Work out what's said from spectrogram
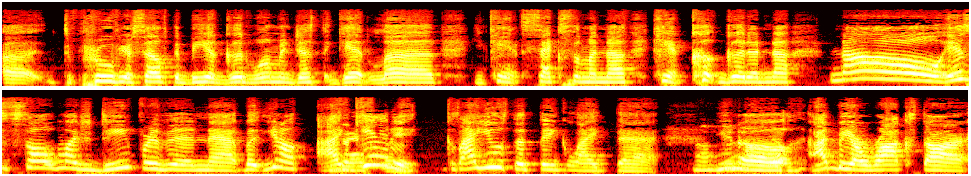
uh, to prove yourself to be a good woman just to get love. You can't sex them enough, can't cook good enough. No, it's so much deeper than that. But you know, I get it because I used to think like that. Uh-huh. You know, I'd be a rock star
